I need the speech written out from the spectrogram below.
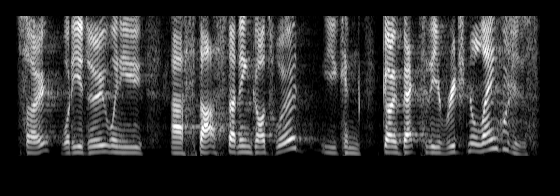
So, what do you do when you uh, start studying God's word? You can go back to the original languages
